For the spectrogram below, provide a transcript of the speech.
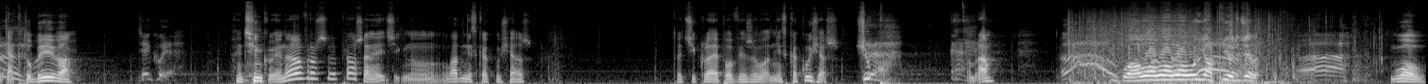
I tak to bywa. Dziękuję. Dziękuję. No proszę, proszę, Nejcik, no ładnie skakusiarz. To ci Chloe powie, że ładnie skakusiarz. Siup! Dobra. Wow, wow, wow, wow, ja pierdzielę. Wow,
